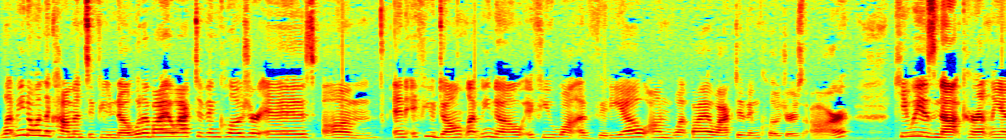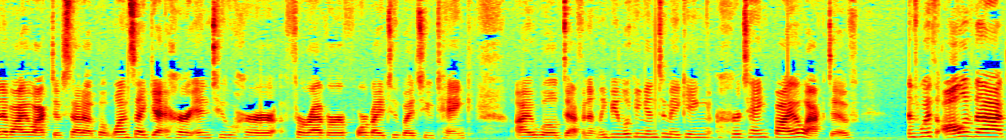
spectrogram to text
let me know in the comments if you know what a bioactive enclosure is. Um, and if you don't, let me know if you want a video on what bioactive enclosures are. Kiwi is not currently in a bioactive setup, but once I get her into her forever 4x2x2 tank, I will definitely be looking into making her tank bioactive. And with all of that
